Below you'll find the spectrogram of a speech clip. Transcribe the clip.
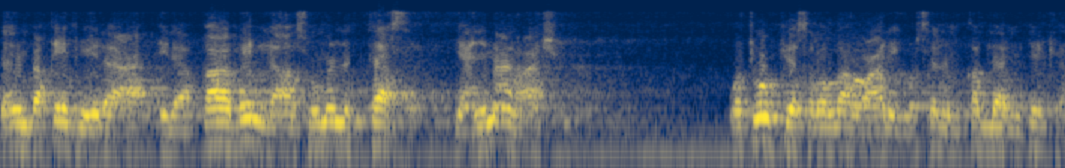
فإن بقيت إلى إلى قابل لأصومن التاسع يعني مع العاشر. وتوفي صلى الله عليه وسلم قبل أن يدركه.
